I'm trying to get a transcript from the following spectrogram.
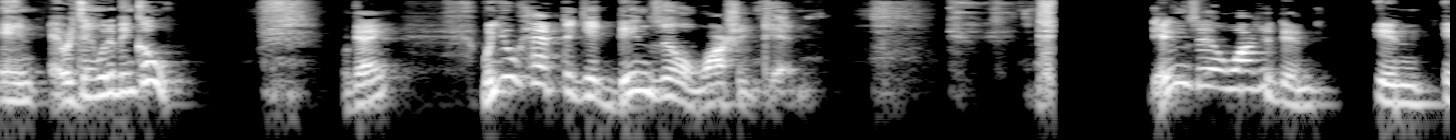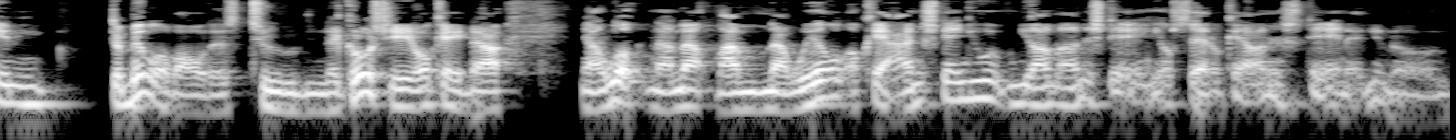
And everything would have been cool. Okay, when you have to get Denzel Washington Denzel Washington in in the middle of all this to negotiate. Okay, now now look now now now Will. Okay, I understand you. I understand you set. Okay, I understand that. You know,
